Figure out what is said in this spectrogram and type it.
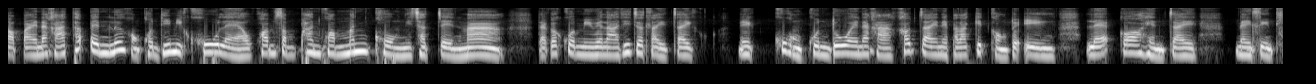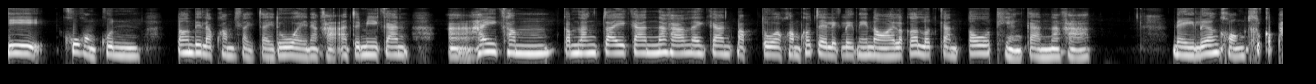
ต่อไปนะคะ ถ้าเป็นเรื่องของคนที่มีคู่แล้ว ความสัมพันธ์ความมั่นคงนี่ชัดเจนมาก แต่ก็ควรมีเวลาที่จะใส่ใจในคู่ของคุณด้วยนะคะ เข้าใจในภารกิจของตัวเอง และก็เห็นใจในสิ่งที่คู่ของคุณ ต้องได้รับความใส่ใจด้วยนะคะ อาจจะมีการให้คำกำลังใจกันนะคะ ในการปรับตัวความเข้าใจเล็ก ๆ น้อยๆแล้วก็ลดการโต้เถียงกันนะคะ ในเรื่องของสุขภ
